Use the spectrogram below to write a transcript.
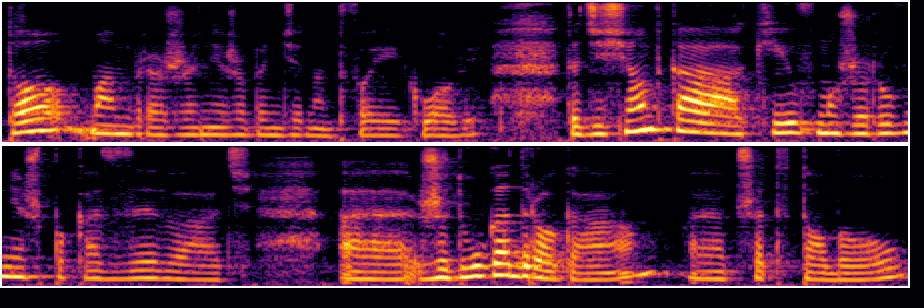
to mam wrażenie, że będzie na Twojej głowie. Ta dziesiątka kijów może również pokazywać, e, że długa droga e, przed Tobą,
